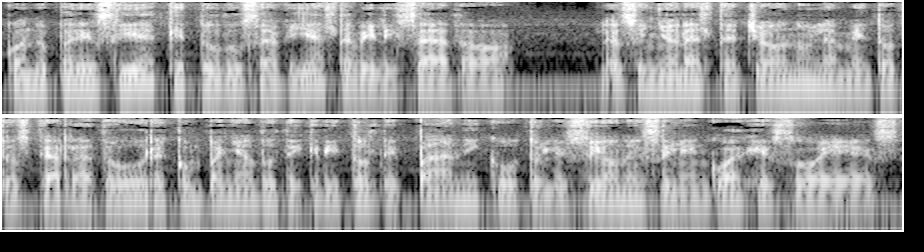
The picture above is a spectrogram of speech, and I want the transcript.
Cuando parecía que todo se había estabilizado, la señora estalló en un lamento desgarrador acompañado de gritos de pánico, autolesiones y lenguaje soez.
